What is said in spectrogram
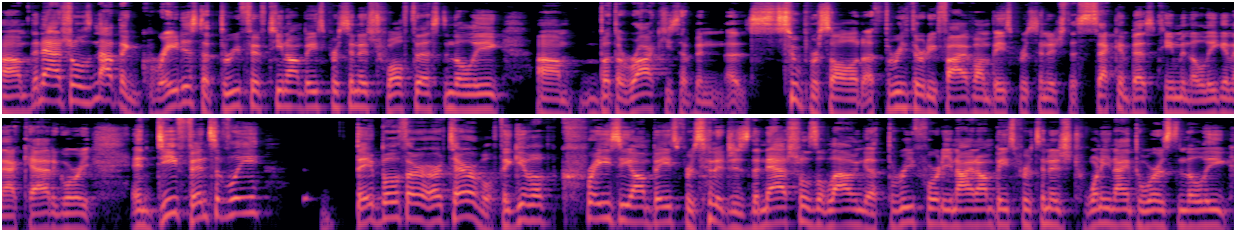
Um, the Nationals, not the greatest, a 315 on base percentage, 12th best in the league, um, but the Rockies have been super solid, a 335 on base percentage, the second best team in the league in that category. And defensively, they both are, are, terrible. They give up crazy on base percentages. The Nationals allowing a 349 on base percentage, 29th worst in the league.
